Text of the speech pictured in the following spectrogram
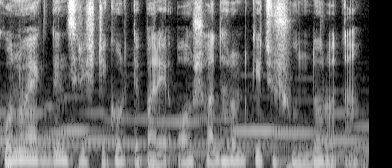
কোনো একদিন সৃষ্টি করতে পারে অসাধারণ কিছু সুন্দরতা।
